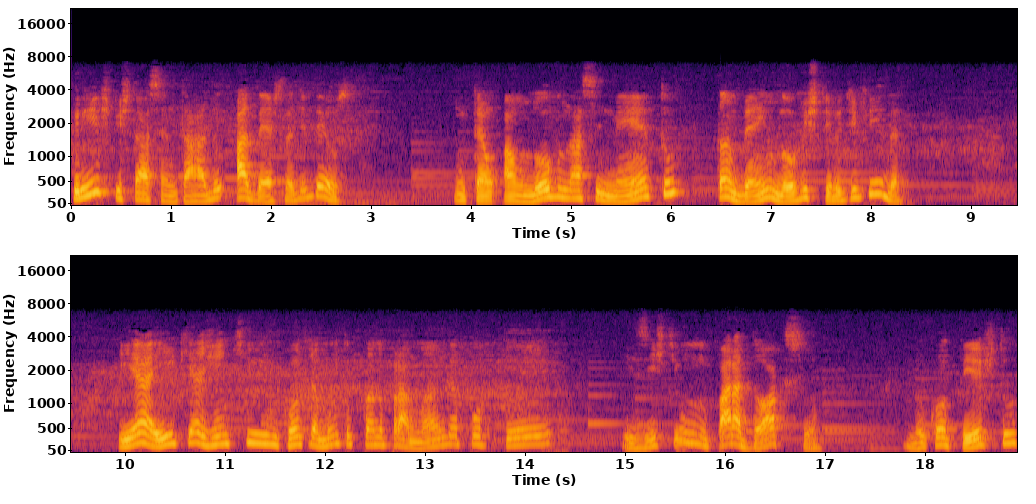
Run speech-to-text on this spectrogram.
Cristo está assentado à destra de Deus. Então, há um novo nascimento, também um novo estilo de vida. E é aí que a gente encontra muito pano para manga, porque existe um paradoxo no contexto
